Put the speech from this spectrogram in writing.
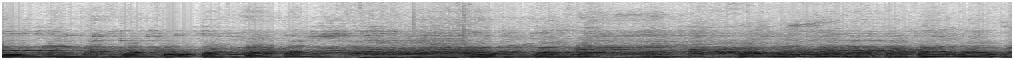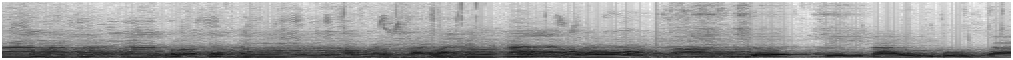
รักให้มันนนานมั่นคงโซ่ต้องตากันและการจ้าต่อในฐานะพระป่าลอยฟ้าพระป่าสร้างโปรดจำเมตวันนี้มาโอ้เกิดที่ไหนบูชา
